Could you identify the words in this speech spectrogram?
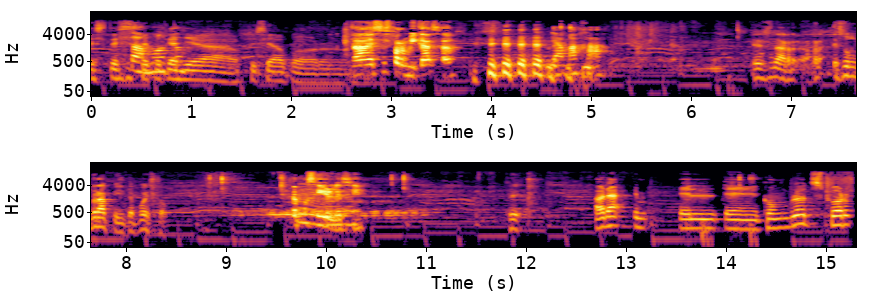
este, este podcast llega auspiciado por Ah, eso es por mi casa. Yamaha. Es, una, ra- es un Rappi, te he puesto. Es posible, sí. Sí. Ahora, em, el, eh, con Bloodsport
